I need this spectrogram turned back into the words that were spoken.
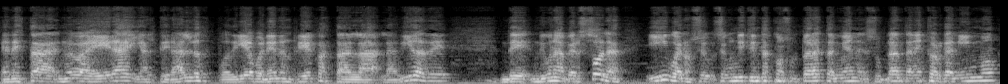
en esta nueva era y alterarlos podría poner en riesgo hasta la, vida de, una persona. Y bueno, según distintas consultoras también suplantan este organismo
